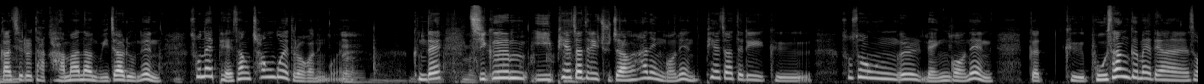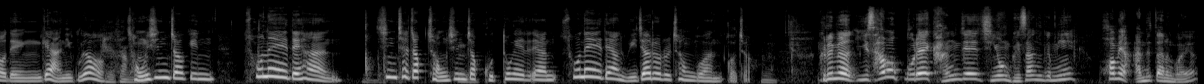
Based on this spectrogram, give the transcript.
까지를 다 감안한 위자료는 손해배상 청구에 들어가는 거예요. 네. 근데 지금 이 피해자들이 주장하는 거는 피해자들이 그 소송을 낸 거는 그러니까 그 보상금에 대해서 낸 게 아니고요. 정신적인 손해에 대한 신체적 정신적 고통에 대한 손해에 대한 위자료를 청구한 거죠. 그러면 이 3억 불의 강제징용 배상금이 포함이 안 됐다는 거예요?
